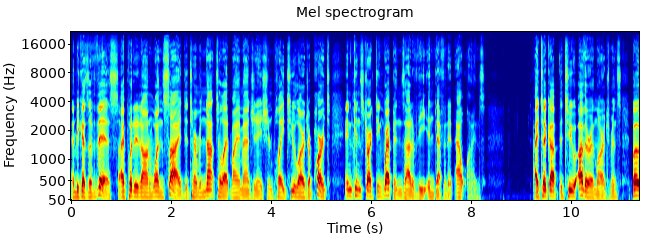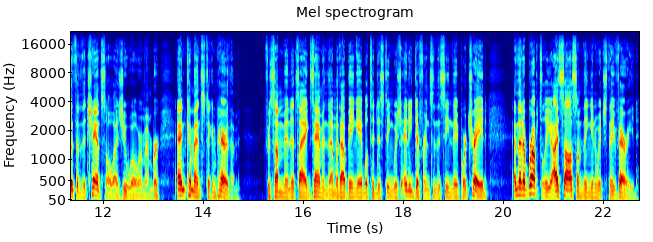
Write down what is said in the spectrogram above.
and because of this, I put it on one side, determined not to let my imagination play too large a part in constructing weapons out of the indefinite outlines. I took up the two other enlargements, both of the chancel, as you will remember, and commenced to compare them. For some minutes I examined them without being able to distinguish any difference in the scene they portrayed, and then abruptly I saw something in which they varied.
